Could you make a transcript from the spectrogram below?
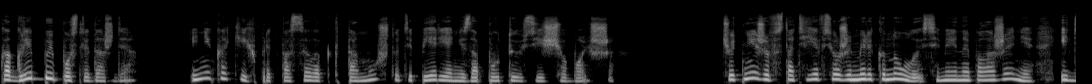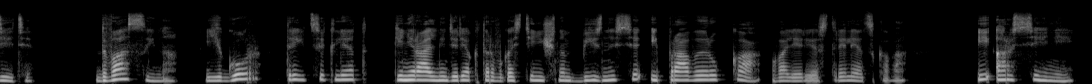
как грибы после дождя. И никаких предпосылок к тому, что теперь я не запутаюсь еще больше. Чуть ниже в статье все же мелькнуло семейное положение и дети. Два сына. Егор, 30 лет, генеральный директор в гостиничном бизнесе и правая рука Валерия Стрелецкого — и Арсений,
